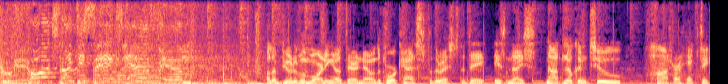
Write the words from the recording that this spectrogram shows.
Coogan. Cork's 96 FM. What a beautiful morning out there now. The forecast for the rest of the day is nice. Not looking too hot or hectic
